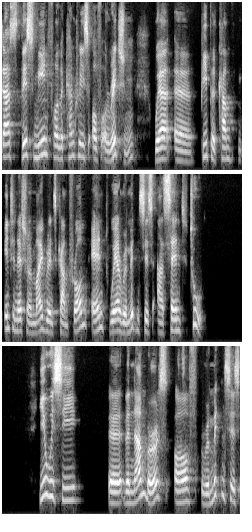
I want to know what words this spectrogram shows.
does this mean for the countries of origin where uh, people come, international migrants come from and where remittances are sent to? Here we see uh, the numbers of remittances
